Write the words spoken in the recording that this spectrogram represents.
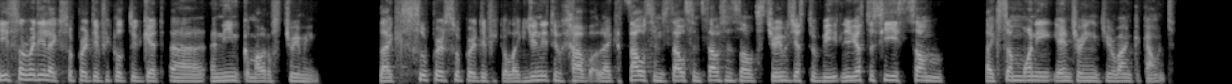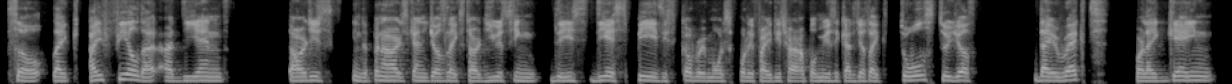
it's already like super difficult to get uh, an income out of streaming. Like super super difficult. Like you need to have like thousands, thousands, thousands of streams just to be you have to see some like some money entering into your bank account. So like I feel that at the end, artists, independent artists can just like start using these DSP, Discovery Mode, Spotify, these are Apple Music as just like tools to just direct or like gain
